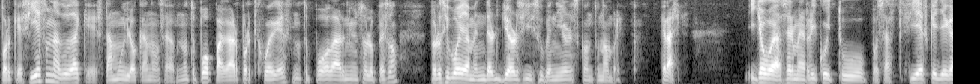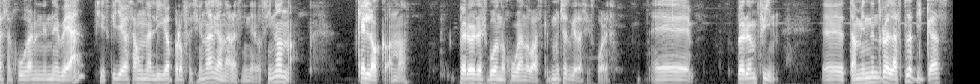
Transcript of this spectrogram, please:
Porque si es una duda que está muy loca, ¿no? O sea, no te puedo pagar porque juegues, no te puedo dar ni un solo peso, pero sí voy a vender jerseys, souvenirs con tu nombre. Gracias. Y yo voy a hacerme rico y tú, pues hasta si es que llegas a jugar en la NBA, si es que llegas a una liga profesional, ganarás dinero. Si no, no. Qué loco, ¿no? Pero eres bueno jugando básquet. Muchas gracias por eso. Eh, pero en fin, eh, también dentro de las pláticas,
